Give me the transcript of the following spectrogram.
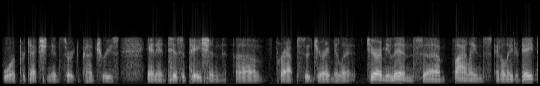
for protection in certain countries in anticipation of perhaps Jeremy, Jeremy Lin's uh, filings at a later date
